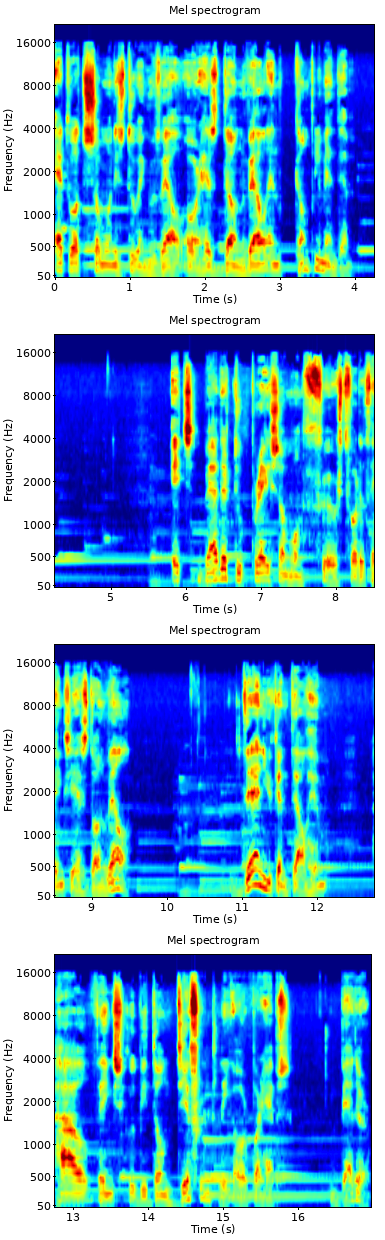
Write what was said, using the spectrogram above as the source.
at what someone is doing well or has done well and compliment them. It's better to praise someone first for the things he has done well. Then you can tell him how things could be done differently or perhaps better.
